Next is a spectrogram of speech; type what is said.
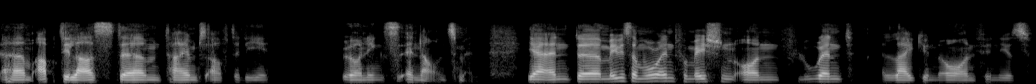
um, up the last um, times after the earnings announcement. Yeah, and uh, maybe some more information on Fluent, like you know on Finviz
